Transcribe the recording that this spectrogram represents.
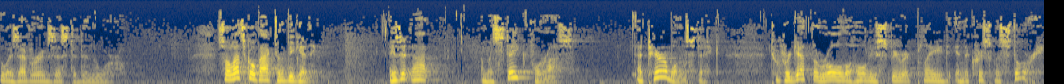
who has ever existed in the world. So let's go back to the beginning. Is it not a mistake for us, a terrible mistake, to forget the role the Holy Spirit played in the Christmas story?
